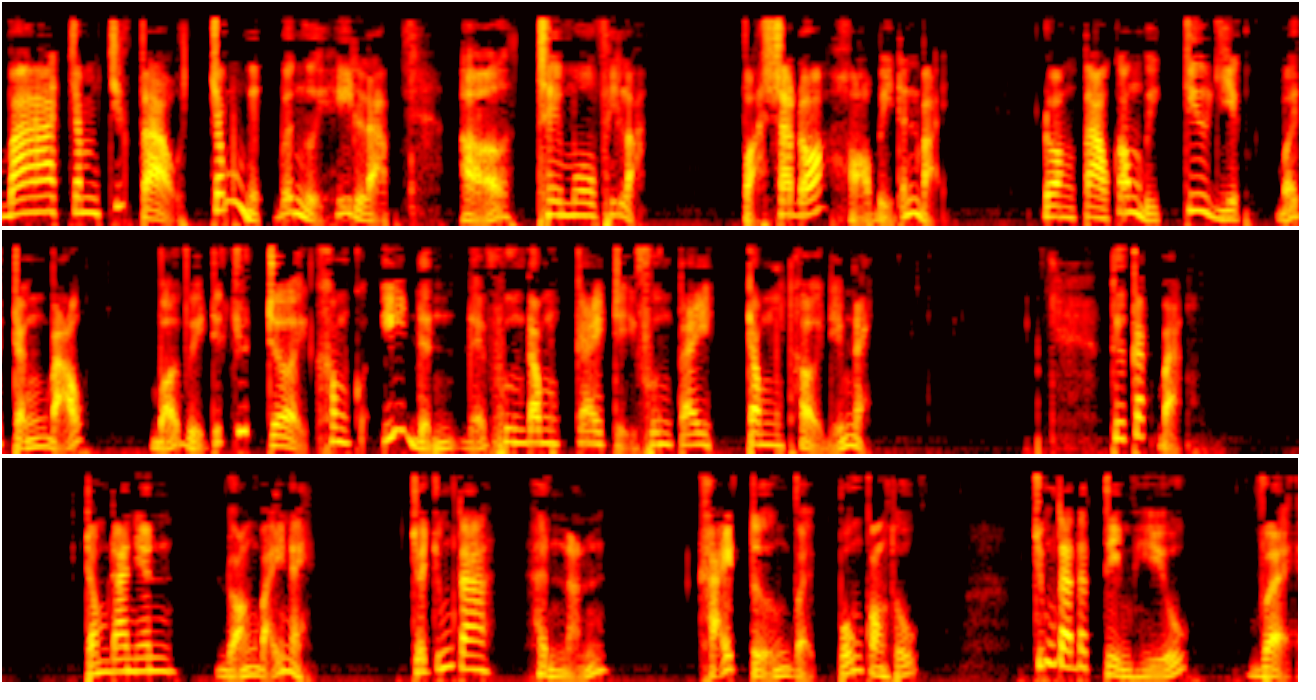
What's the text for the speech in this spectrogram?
300 chiếc tàu chống nghịch với người Hy Lạp ở Thermopyla, và sau đó họ bị đánh bại. Đoàn tàu công bị tiêu diệt bởi trận bão, bởi vì Đức Chúa Trời không có ý định để phương Đông cai trị phương Tây trong thời điểm này. Thưa các bạn, trong đa nhân đoạn 7 này, cho chúng ta hình ảnh khải tượng về bốn con thú. Chúng ta đã tìm hiểu về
